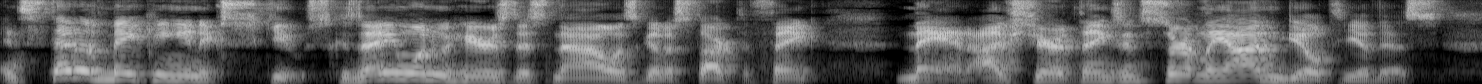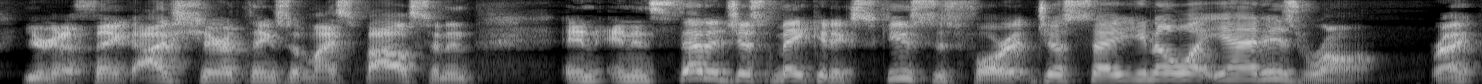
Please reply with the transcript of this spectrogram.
instead of making an excuse, because anyone who hears this now is going to start to think, man, I've shared things, and certainly I'm guilty of this. You're going to think I've shared things with my spouse, and, and, and instead of just making excuses for it, just say, you know what? Yeah, it is wrong, right?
